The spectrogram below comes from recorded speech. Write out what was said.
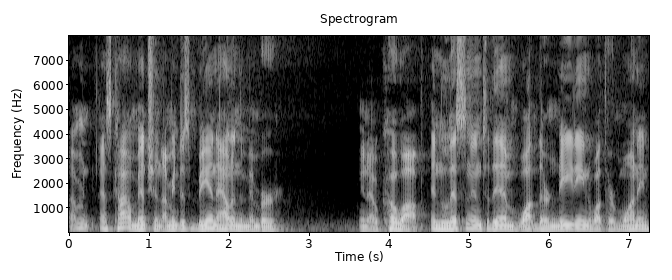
I mean, as Kyle mentioned, I mean, just being out in the member, you know, co-op and listening to them, what they're needing, what they're wanting,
